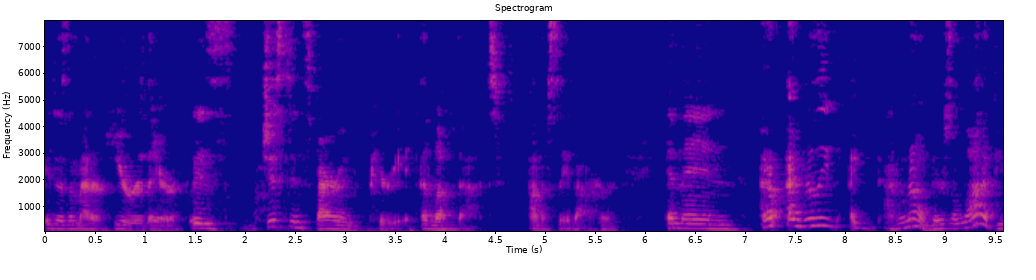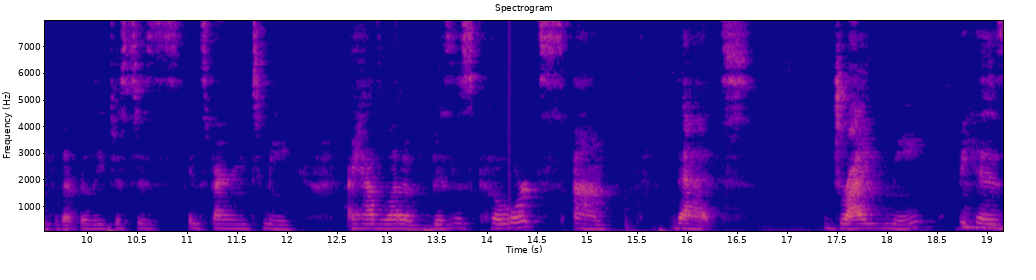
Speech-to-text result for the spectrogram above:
it doesn't matter here or there is just inspiring period i love that honestly about her and then I don't I really I, I don't know. There's a lot of people that really just is inspiring to me. I have a lot of business cohorts um, that drive me because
